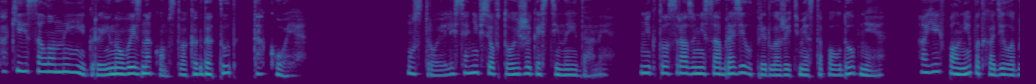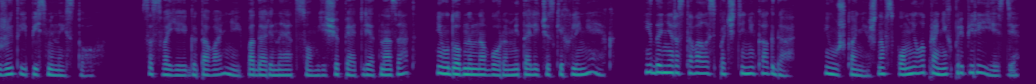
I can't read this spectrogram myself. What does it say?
Какие салонные игры и новые знакомства, когда тут такое? Устроились они все в той же гостиной Даны. Никто сразу не сообразил предложить место поудобнее, а ей вполне подходил обжитый письменный стол. Со своей готовальней, подаренной отцом еще пять лет назад, и удобным набором металлических линеек, Ида не расставалась почти никогда, и уж, конечно, вспомнила про них при переезде,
